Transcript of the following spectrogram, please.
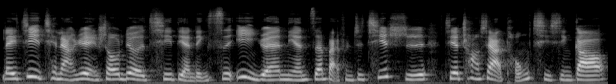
累计前两月营收六十七点零四亿元，年增百分之七十，皆创下同期新高。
